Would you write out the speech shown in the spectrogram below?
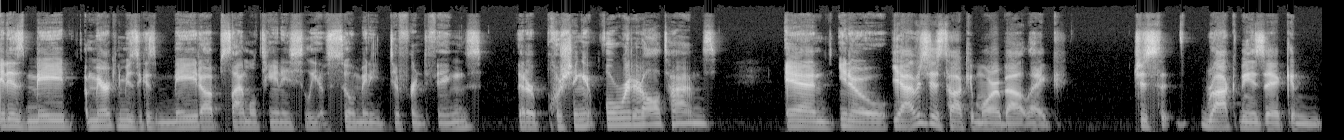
it is made, American music is made up simultaneously of so many different things that are pushing it forward at all times. And you know, Yeah, I was just talking more about like just rock music and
